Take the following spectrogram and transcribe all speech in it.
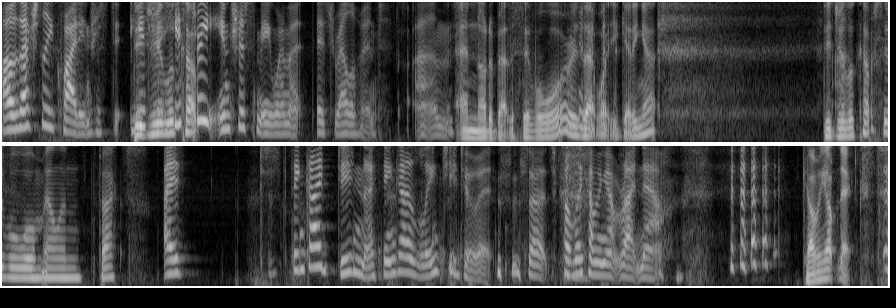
I was actually quite interested. Did history, you look up- interests me when it, it's relevant. Um, and not about the Civil War. Is that what you're getting at? Did you look up Civil War melon facts? I d- think I didn't. I think I linked you to it, so it's probably coming up right now. Coming up next.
